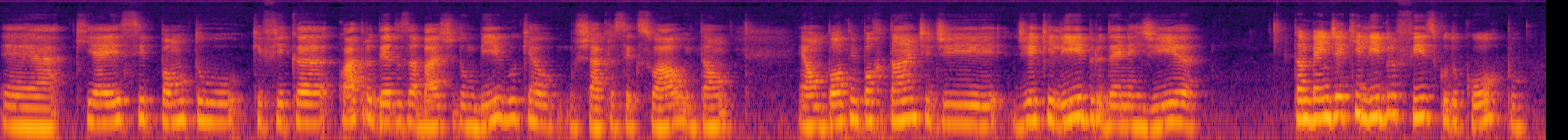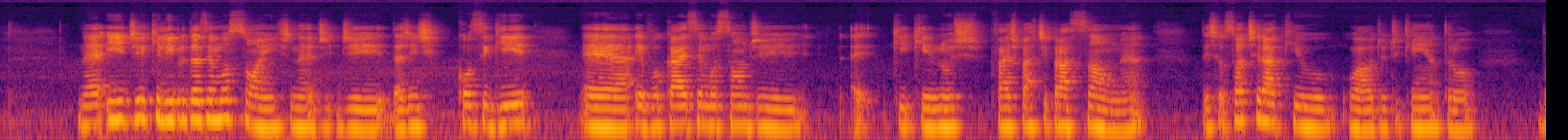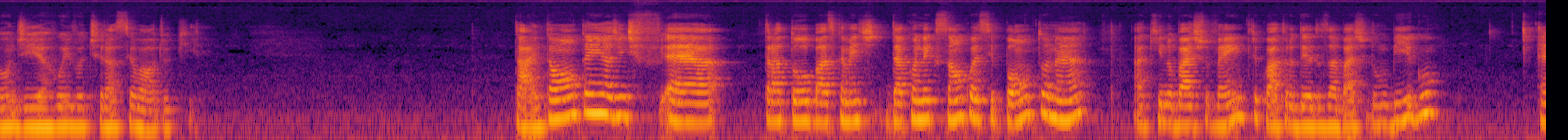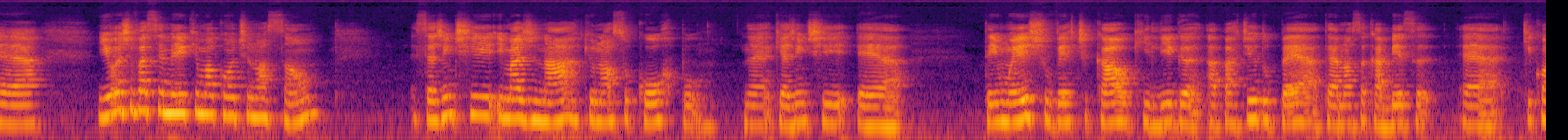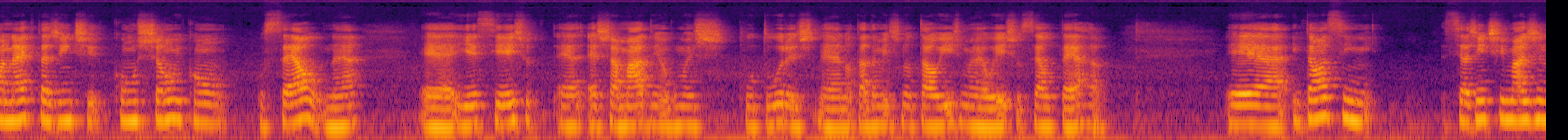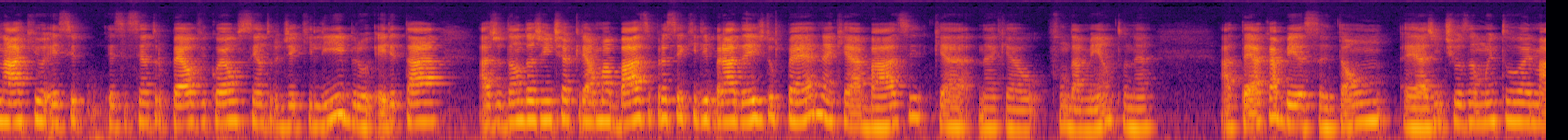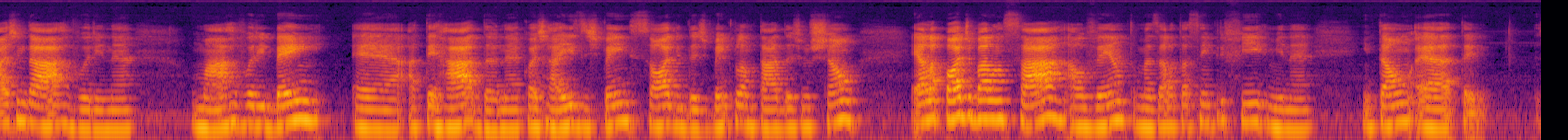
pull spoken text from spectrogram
é, que é esse ponto que fica quatro dedos abaixo do umbigo, que é o, o chakra sexual. Então, é um ponto importante de, de equilíbrio da energia, também de equilíbrio físico do corpo, né? E de equilíbrio das emoções, né? De, de da gente conseguir é, evocar essa emoção de é, que, que nos faz partir para ação, né? Deixa eu só tirar aqui o, o áudio de quem entrou. Bom dia, Rui, vou tirar seu áudio aqui. Tá, então ontem a gente é, tratou basicamente da conexão com esse ponto, né? Aqui no baixo ventre, quatro dedos abaixo do umbigo. É, e hoje vai ser meio que uma continuação. Se a gente imaginar que o nosso corpo, né, que a gente é, tem um eixo vertical que liga a partir do pé até a nossa cabeça, é, que conecta a gente com o chão e com o céu, né? É, e esse eixo é, é, chamado em algumas culturas, né, notadamente no taoísmo, é o eixo céu-terra. É, então, assim, se a gente imaginar que esse, esse centro pélvico é o centro de equilíbrio, ele está ajudando a gente a criar uma base para se equilibrar desde o pé, né, que é a base, que é, né, que é o fundamento, né, até a cabeça. Então, é, a gente usa muito a imagem da árvore, né, uma árvore bem é, aterrada, né, com as raízes bem sólidas, bem plantadas no chão, ela pode balançar ao vento, mas ela está sempre firme, né? Então, é, tem,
